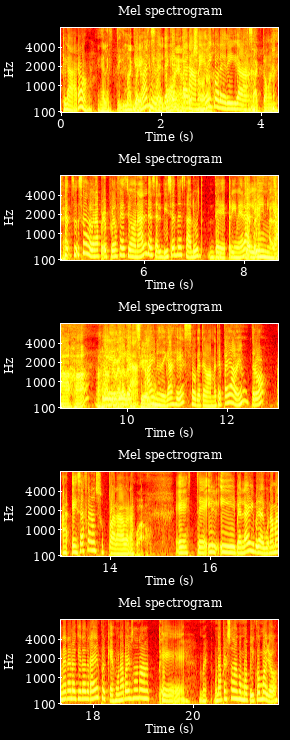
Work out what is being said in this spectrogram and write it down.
claro el estigma que, bueno, nivel de que el paramédico le diga exactamente tú sabes una profesional de servicios de salud de primera línea. Ajá, le diga ay no digas eso que te va a meter para allá adentro ah, esas fueron sus palabras. Wow este y, y verdad y de alguna manera lo quiero traer porque es una persona eh, una persona como tú y como yo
